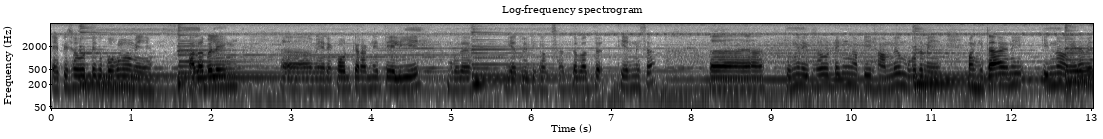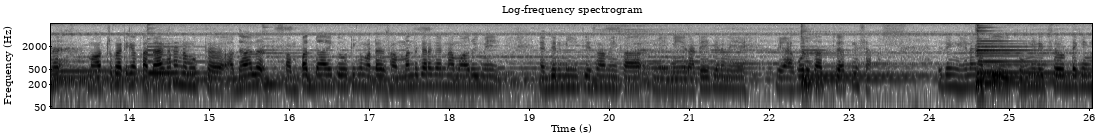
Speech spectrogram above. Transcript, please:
එපිසෝඩ් එක බොහොම මේ කලබලෙන් මේ රෙකෝඩ් කරන්නේ තෙලියේ මොකද ගැතුල ටිකක් සද්ධ බද්ධ තියෙන නිසා. තුන් එපිසෝඩ්ඩකින් අපි හම්ම මොකද මේ මං හිතාගෙන ඉන්න වෙන වෙන මාතෘකටික කතා කර නමුත් අදාළ සම්පද්දායකෝටික මට සම්බන්ධ කරගන්න අමාරු මේ ඇදිර නීතියසා මේ රටේ තින මේ ව්‍යාකූල තත්ත්වයක් නිසා. ඉතින් එහෙන අපි තුන්ගෙන එපිසෝඩ් එකෙන්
